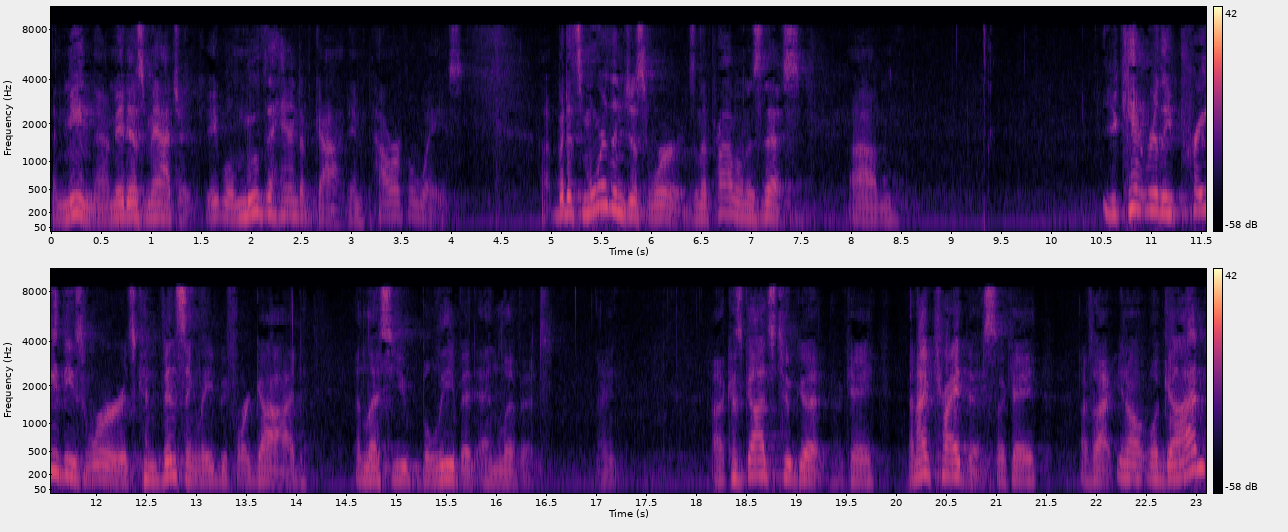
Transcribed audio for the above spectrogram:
and mean them, it is magic. It will move the hand of God in powerful ways. Uh, but it's more than just words, and the problem is this. Um, you can't really pray these words convincingly before God unless you believe it and live it, right? Because uh, God's too good, okay? And I've tried this, okay? I thought, you know, well, God,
